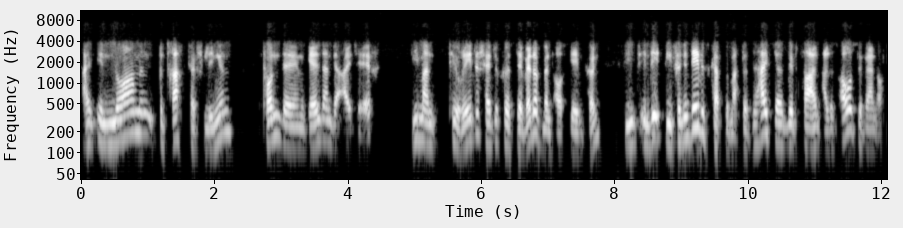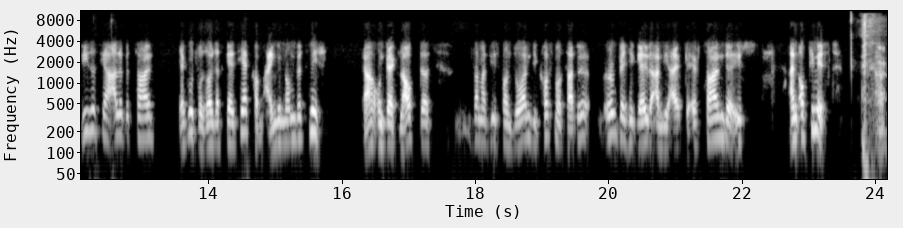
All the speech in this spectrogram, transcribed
einen enormen Betrag verschlingen von den Geldern der ITF, die man theoretisch hätte fürs Development ausgeben können, die, die für den Davis Cup gemacht wird. Das heißt ja, wir bezahlen alles aus, wir werden auch dieses Jahr alle bezahlen. Ja gut, wo soll das Geld herkommen? Eingenommen wird es nicht. Ja, und wer glaubt, dass sag mal, die Sponsoren, die Kosmos hatte, irgendwelche Gelder an die IFF zahlen, der ist ein Optimist. Ja.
